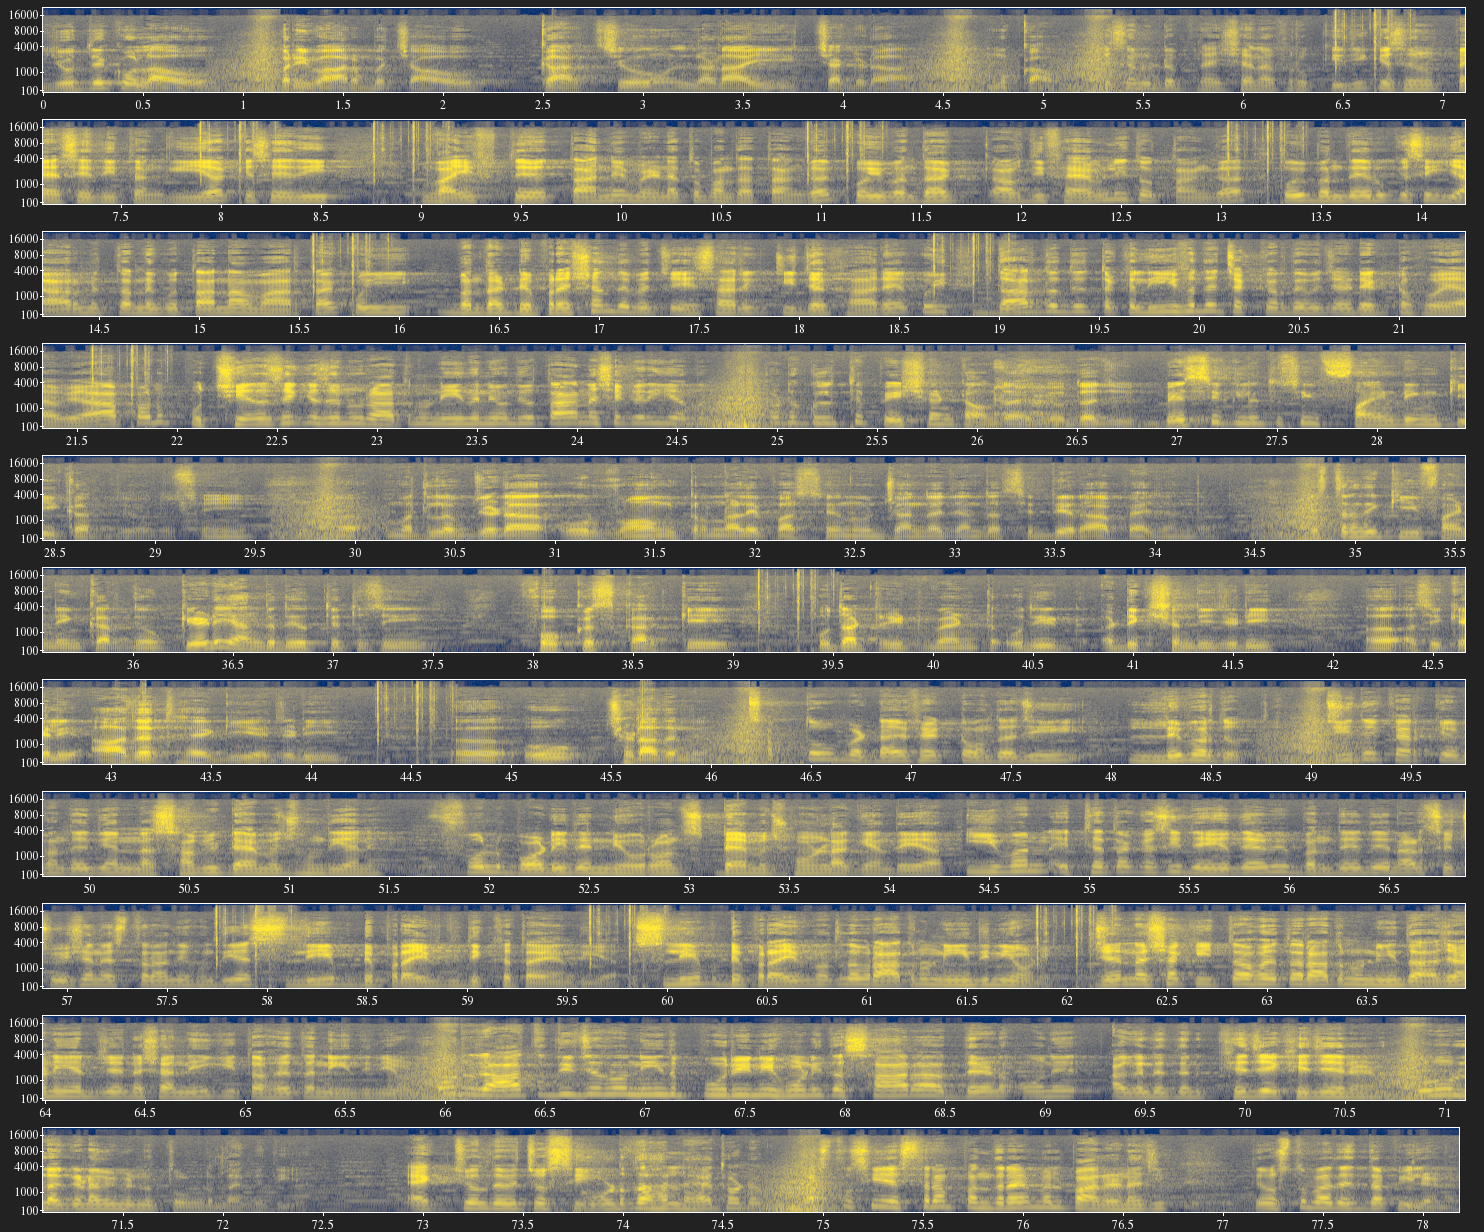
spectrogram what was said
ਯੋਧੇ ਕੋਲ ਆਓ ਪਰਿਵਾਰ ਬਚਾਓ, ਘਰ ਚੋਂ ਲੜਾਈ, ਝਗੜਾ ਮੁਕਾਓ। ਕਿਸੇ ਨੂੰ ਡਿਪਰੈਸ਼ਨ ਆ ਫਰੂਕੀ ਜੀ, ਕਿਸੇ ਨੂੰ ਪੈਸੇ ਦੀ ਤੰਗੀ ਆ, ਕਿਸੇ ਦੀ ਵਾਈਫ ਤੇ ਤਾਨੇ ਮਿਲਣੇ ਤੋਂ ਬੰਦਾ ਤੰਗ ਆ। ਕੋਈ ਬੰਦਾ ਆਪਦੀ ਫੈਮਿਲੀ ਤੋਂ ਤੰਗ ਆ। ਕੋਈ ਬੰਦੇ ਨੂੰ ਕਿਸੇ ਯਾਰ ਮਿੱਤਰ ਨੇ ਕੋਈ ਤਾਨਾ ਮਾਰਤਾ, ਕੋਈ ਬੰਦਾ ਡਿਪਰੈਸ਼ਨ ਦੇ ਵਿੱਚ ਇਹ ਸਾਰੀ ਚੀਜ਼ਾਂ ਖਾ ਰਿਹਾ, ਕੋਈ ਦਰਦ ਦੇ ਤਕਲੀਫ ਦੇ ਚੱਕਰ ਦੇ ਵਿੱਚ ਐਡਿਕਟ ਹੋਇਆ ਵਿਆ ਆਪਾਂ ਨੂੰ ਪੁੱਛੀਏ ਤਾਂ ਸਹੀ, ਕਿਸੇ ਨੂੰ ਰਾਤ ਨੂੰ ਨੀਂਦ ਨਹੀਂ ਆਉਂਦੀ, ਉਹ ਤਾਂ ਨਸ਼ੇ ਕਰੀ ਜਾਂਦਾ। ਤੁਹਾਡੇ ਕੋਲ ਤੇ ਪੇਸ਼ੈਂਟ ਆਉਂਦਾ ਹੈ ਯੋਧਾ ਜੀ। ਬੇਸਿਕਲੀ ਤੁਸੀਂ ਫਾਈਂਡਿੰਗ ਕੀ ਕਰਦੇ ਹੋ ਤੁਸੀਂ? ਮਤਲਬ ਜਿਹੜਾ ਉਹ ਰੋਂਗ ਟਰਨ ਵਾਲੇ ਪਾਸੇ ਨੂੰ ਜਾਂਦਾ ਜਾਂਦਾ, ਸਿੱਧੇ ਰਾਹ ਪੈ ਜਾਂਦਾ। ਇਸ ਤਰ੍ਹਾਂ ਦੀ ਕੀ ਫਾਈਂਡਿੰਗ ਕਰਦੇ ਹੋ? ਕਿਹੜੇ ਅੰਗ ਦੇ ਉੱਤੇ ਤੁਸੀਂ ਫੋਕਸ ਕਰਕੇ ਉਹਦਾ ਟ੍ਰੀਟਮੈਂਟ, ਉਹਦੀ ਐਡਿਕਸ਼ਨ ਦੀ ਜਿਹੜੀ ਅਸੀਂ ਕਹਿ ਲਈ ਆਦਤ ਹੈਗੀ ਹੈ, ਜਿਹੜੀ ਉਹ ਛਡਾ ਦਿੰਦੇ ਸਭ ਤੋਂ ਵੱਡਾ ਇਫੈਕਟ ਆਉਂਦਾ ਜੀ ਲਿਵਰ ਦੇ ਉੱਤੇ। ਜਿਹਦੇ ਕਰਕੇ ਬੰਦੇ ਦੀਆਂ ਨਸਾਂ ਵੀ ਡੈਮੇਜ ਹੁੰਦੀਆਂ ਨੇ। ਫੁੱਲ ਬਾਡੀ ਦੇ ਨਿਊਰੋਨਸ ਡੈਮੇਜ ਹੋਣ ਲੱਗ ਜਾਂਦੇ ਆ। ਈਵਨ ਇੱਥੇ ਤੱਕ ਅਸੀਂ ਦੇਖਦੇ ਆ ਵੀ ਬੰਦੇ ਦੇ ਨਾਲ ਸਿਚੁਏਸ਼ਨ ਇਸ ਤਰ੍ਹਾਂ ਦੀ ਹੁੰਦੀ ਹੈ ਸਲੀਪ ਡਿਪਰਾਈਵ ਦੀ ਦਿੱਕਤ ਆ ਜਾਂਦੀ ਆ। ਸਲੀਪ ਡਿਪਰਾਈਵ ਮਤਲਬ ਰਾਤ ਨੂੰ ਨੀਂਦ ਨਹੀਂ ਆਉਣੀ। ਜੇ ਨਸ਼ਾ ਕੀਤਾ ਹੋਏ ਤਾਂ ਰਾਤ ਨੂੰ ਨੀਂਦ ਆ ਜਾਣੀ ਹੈ। ਜੇ ਨਸ਼ਾ ਨਹੀਂ ਕੀਤਾ ਹੋਏ ਤਾਂ ਨੀਂਦ ਨਹੀਂ ਆਉਣੀ। ਔਰ ਰਾਤ ਦੀ ਜਦੋਂ ਨੀਂਦ ਪੂਰੀ ਨਹੀਂ ਹੋਣੀ ਤਾਂ ਸਾਰਾ ਦਿਨ ਉਹਨੇ ਅਗਲੇ ਦਿਨ ਖਿਜੇ ਖਿਜੇ ਰਹਿਣਾ। ਉਹਨੂੰ ਲੱਗਣਾ ਵੀ ਮੈਨੂੰ ਤੋੜ ਲੱਗਦੀ ਹੈ ਐਕਚੁਅਲ ਦੇ ਵਿੱਚ ਉਹ ਸੀ। ਦਾ ਹੱਲ ਹੈ ਤੁਹਾਡੇ ਕੋਲ? ਬਸ ਤੁਸੀਂ ਇਸ ਤਰ੍ਹਾਂ 15 ml ਪਾ ਲੈਣਾ ਜੀ ਤੇ ਉਸ ਤੋਂ ਬਾਅਦ ਇਦਾਂ ਪੀ ਲੈਣਾ।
